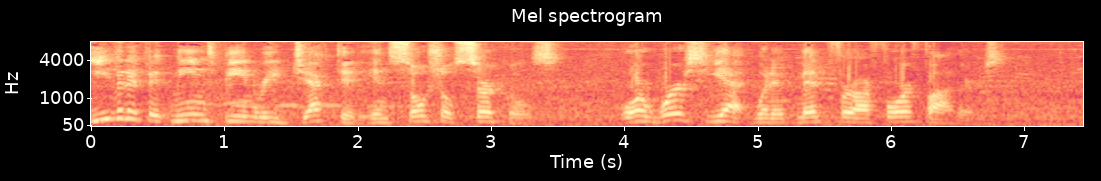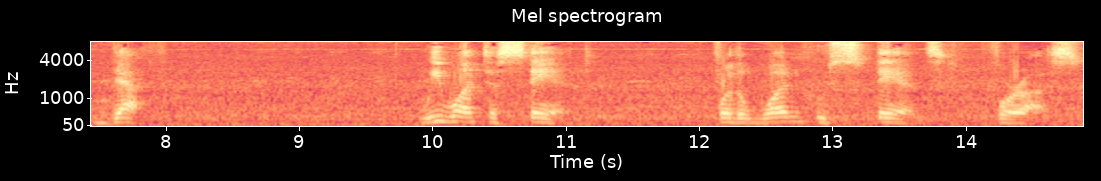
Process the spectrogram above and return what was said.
Even if it means being rejected in social circles, or worse yet, what it meant for our forefathers death. We want to stand for the one who stands for us.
